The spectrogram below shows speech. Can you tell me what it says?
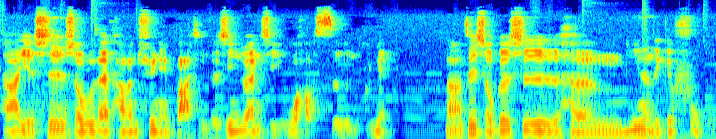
它也是收录在他们去年发行的新专辑《我好斯文》里面。那这首歌是很迷人的一个复古，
